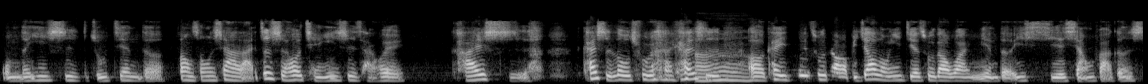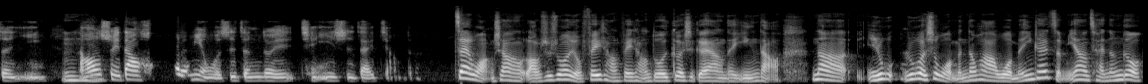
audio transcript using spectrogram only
我们的意识逐渐的放松下来。这时候潜意识才会开始开始露出来，开始呃可以接触到比较容易接触到外面的一些想法跟声音。然后所以到后面，我是针对潜意识在讲的。在网上，老实说，有非常非常多各式各样的引导。那如果如果是我们的话，我们应该怎么样才能够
